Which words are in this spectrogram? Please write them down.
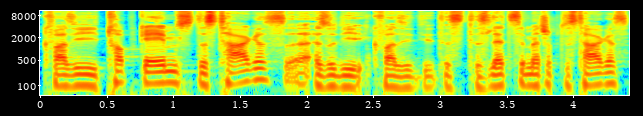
quasi Top Games des Tages, äh, also die quasi die, das, das letzte Matchup des Tages,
